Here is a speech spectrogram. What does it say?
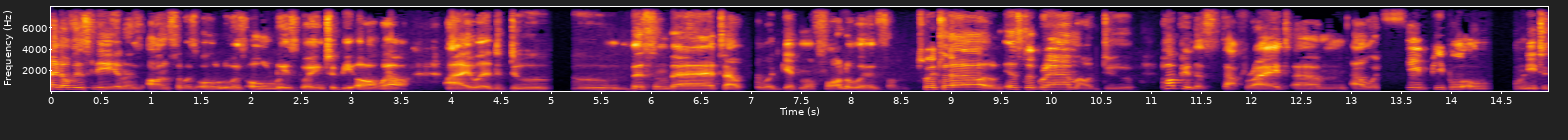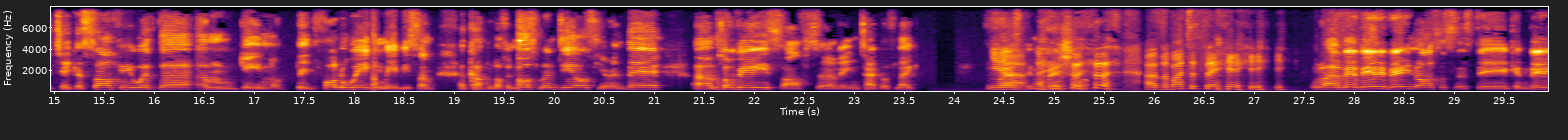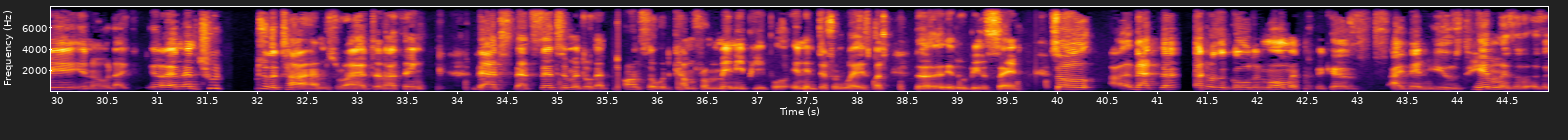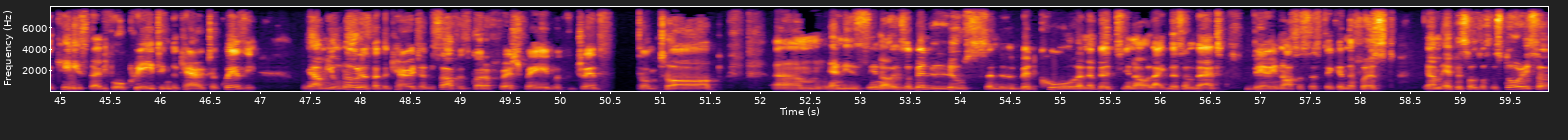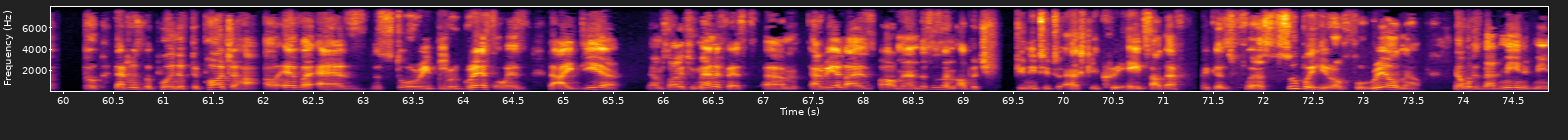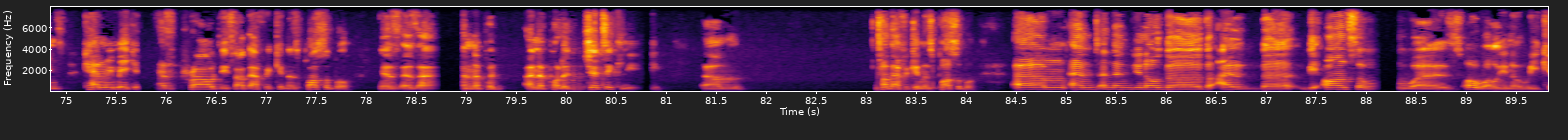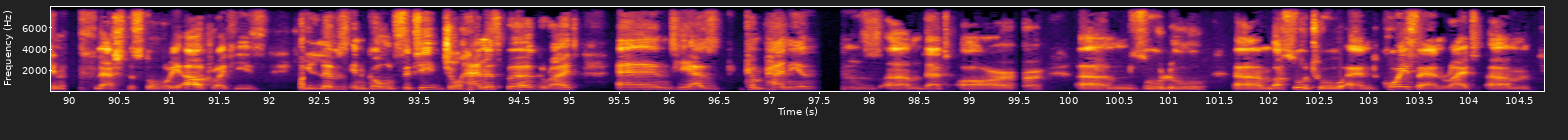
and obviously, you know, his answer was all was always going to be, "Oh well, I would do." This and that. I would get more followers on Twitter, on Instagram. I would do populist stuff, right? Um, I would save people need to take a selfie with them, gain a big following, maybe some a couple of endorsement deals here and there. Um, so very self-serving type of like yeah. first impression. I was about to say. right, very, very, very narcissistic and very, you know, like you know, and, and true to the times, right? And I think that that sentiment or that answer would come from many people in, in different ways, but the, it would be the same. So uh, that, that, that was a golden moment because I then used him as a as a case study for creating the character Kwezi. Um, you'll notice that the character himself has got a fresh fade with dreads on top, um, and he's you know he's a bit loose and a bit cool and a bit you know like this and that, very narcissistic in the first um, episodes of the story. So so that was the point of departure. However, as the story progressed, or as the idea I'm started to manifest, um, I realized, oh man, this is an opportunity to actually create South Africa's first superhero for real now. Now, what does that mean? It means can we make it as proudly South African as possible, as as unapologetically um, South African as possible? Um, and and then you know the the I, the the answer was, oh well, you know, we can flash the story out, right? He's he lives in Gold City, Johannesburg, right? And he has companions um, that are um, Zulu, um, Basotho, and Khoisan, right? Um,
